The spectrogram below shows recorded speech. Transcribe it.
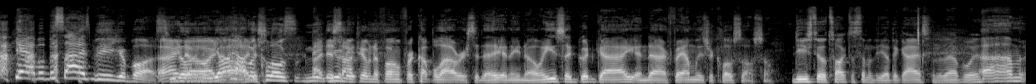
yeah, but besides being your boss, you I know, know. what I mean? I y'all know. have I a just- close I just unit. talked to him on the phone for a couple hours today, and you know he's a good guy, and our families are close also. Do you still talk to some of the other guys from the Bad Boys? Um,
